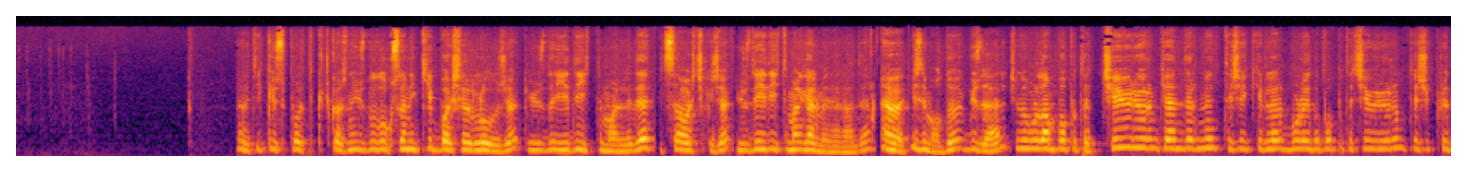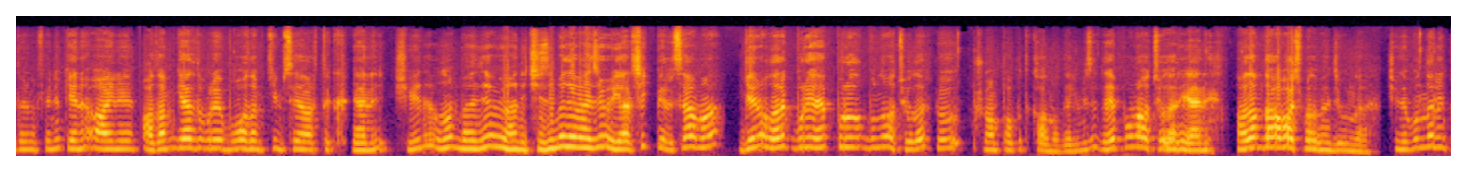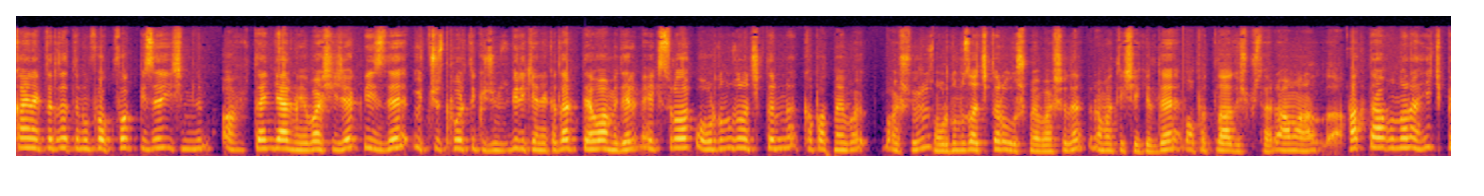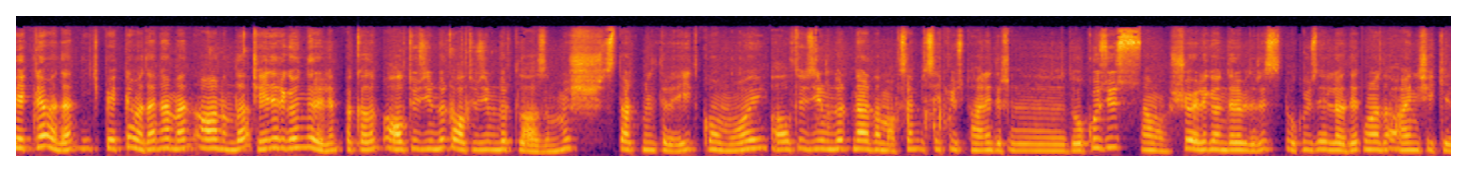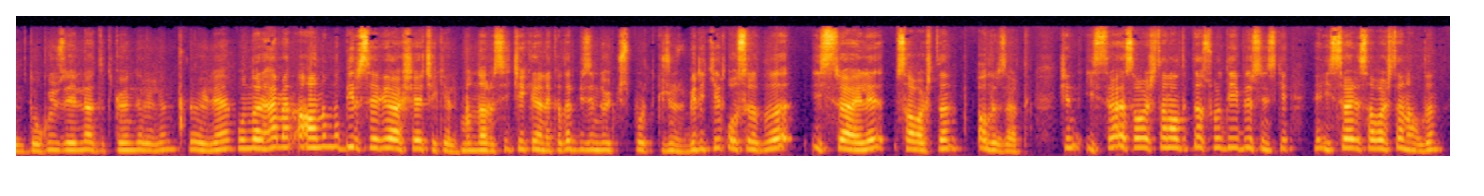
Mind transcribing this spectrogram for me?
Evet 200 politik güç karşısında %92 başarılı olacak. %7 ihtimalle de iç savaş çıkacak. %7 ihtimal gelmedi herhalde. Evet bizim oldu. Güzel. Şimdi buradan Puppet'a çeviriyorum kendilerini. Teşekkürler. Burayı da Puppet'a çeviriyorum. Teşekkür ederim efendim. Gene aynı adam geldi buraya. Bu adam kimseye artık yani şeye de ulan benzemiyor. Hani çizime de benzemiyor. Gerçek birisi ama Genel olarak buraya hep bunu atıyorlar. Şu, şu an papıt kalmadı elimizde de hep onu atıyorlar yani. Adam daha açmadı bence bunlara. Şimdi bunların kaynakları zaten ufak ufak bize şimdi hafiften gelmeye başlayacak. Biz de 300 politik gücümüz birikene kadar devam edelim. Ekstra olarak ordumuzun açıklarını kapatmaya başlıyoruz. Ordumuzda açıklar oluşmaya başladı. Dramatik şekilde papıtlığa düşmüşler. Aman Allah. Hatta bunlara hiç beklemeden hiç beklemeden hemen anında şeyleri gönderelim. Bakalım 624 624 lazımmış. Start Military Aid Convoy 624 nereden baksam bir 800 tanedir. Ee, 900 tamam şöyle gönderebiliriz. 950 adet. Buna da aynı şekilde 950 adet gönderelim. Şöyle. Bunları hemen anında bir seviye aşağıya çekelim. Bunları çekilene kadar bizim de 300 port gücümüz birikir. O sırada da İsrail'e savaştan alırız artık. Şimdi İsrail savaştan aldıktan sonra diyebilirsiniz ki e, İsrail'e savaştan aldın.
